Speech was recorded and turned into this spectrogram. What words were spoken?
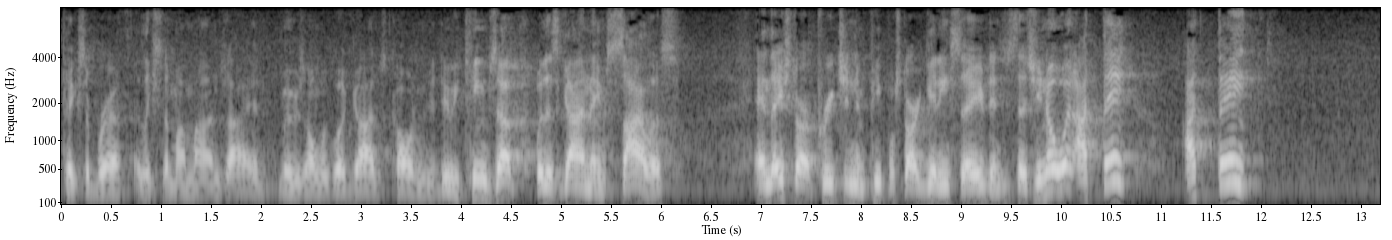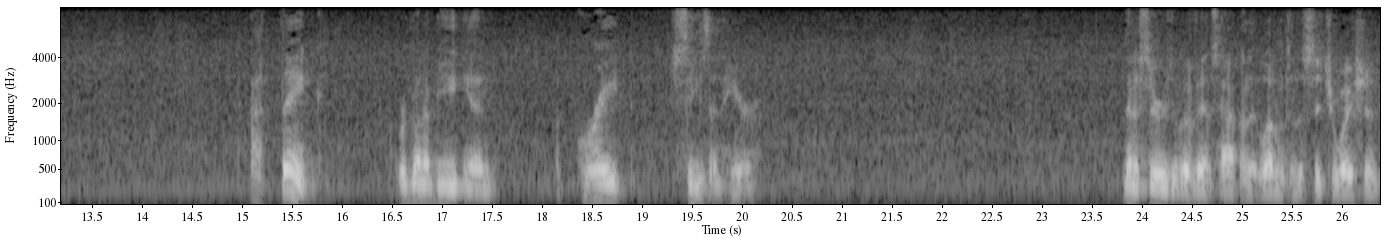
takes a breath, at least in my mind's eye, and moves on with what God has called him to do. He teams up with this guy named Silas, and they start preaching, and people start getting saved. And he says, "You know what? I think, I think, I think we're going to be in a great season here Then a series of events happened that led him to the situation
